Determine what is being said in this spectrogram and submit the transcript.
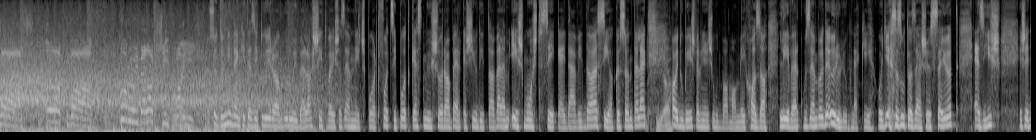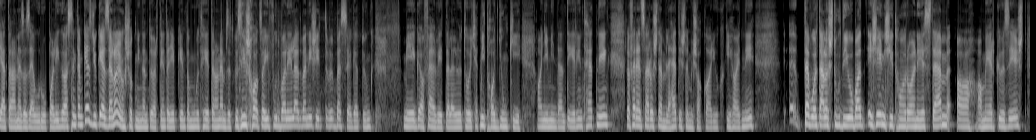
Ez az! Ott van! Gurulj be lassítva is! Köszöntünk mindenkit, ez itt újra a Gurulj be lassítva és az M4 Sport foci podcast műsora Berkes Judittal velem, és most Székely Dáviddal. Szia, köszöntelek. Szia. Hajdú és is útban van még haza Leverkusenből, de örülünk neki, hogy ez az utazás összejött, ez is, és egyáltalán ez az Európa Liga. Szerintem kezdjük ezzel, nagyon sok minden történt egyébként a múlt héten a nemzetközi és hazai futball életben is, itt beszélgettünk még a felvétel előtt, hogy hát mit hagyjunk ki, annyi mindent érinthetnénk. A Ferencváros nem lehet, és nem is akarjuk kihagyni. Te voltál a stúdióban, és én is itthonról néztem a, a mérkőzést,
